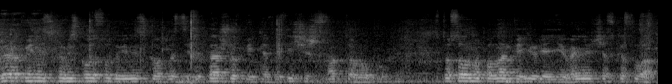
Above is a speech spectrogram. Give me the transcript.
Вирок Вінницького міського суду Вінницької області від 1 квітня 2016 року стосовно Павленка Юрія Євгенійовича скасувати.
